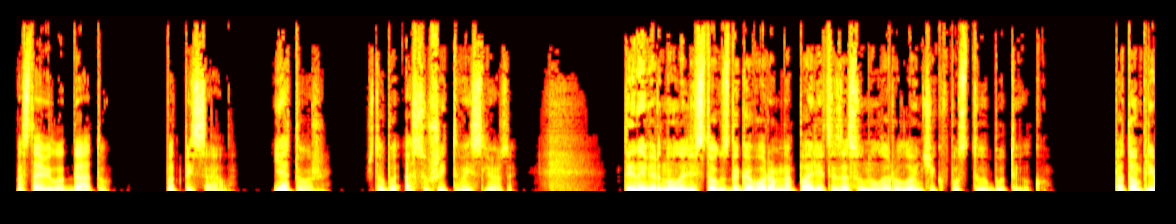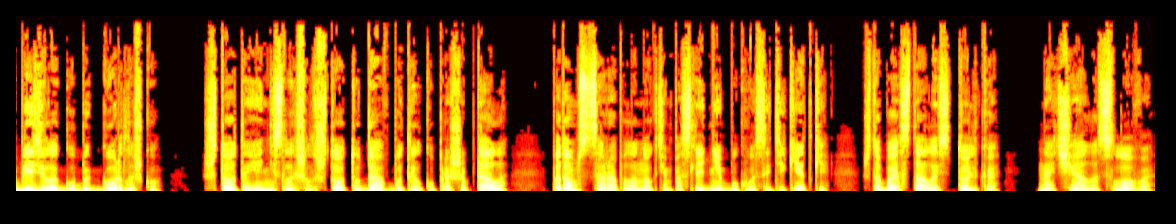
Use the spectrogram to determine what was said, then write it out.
Поставила дату, подписала. Я тоже чтобы осушить твои слезы. Ты навернула листок с договором на палец и засунула рулончик в пустую бутылку. Потом приблизила губы к горлышку. Что-то, я не слышал, что туда в бутылку прошептала, потом сцарапала ногтем последние буквы с этикетки, чтобы осталось только начало слова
